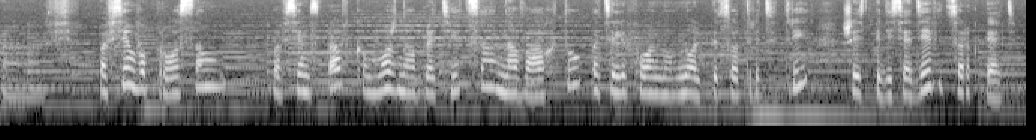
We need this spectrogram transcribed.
Э, по всем вопросам, по всем справкам можно обратиться на вахту по телефону 0533 659 45.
